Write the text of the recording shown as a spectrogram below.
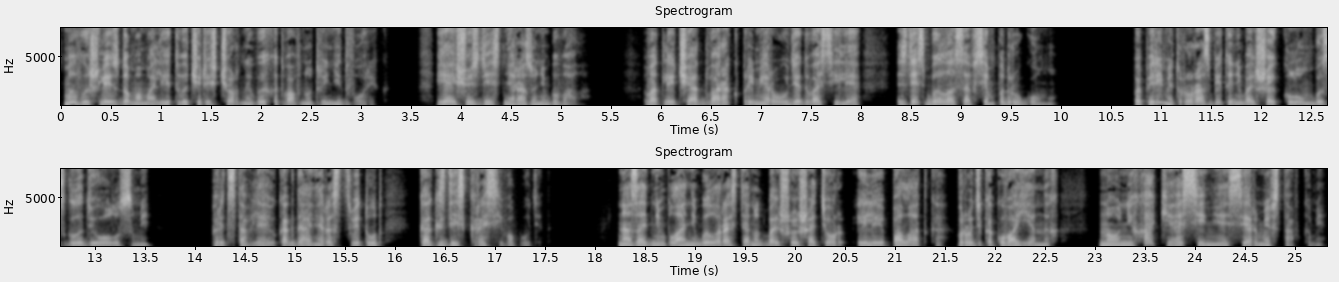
Мы вышли из дома молитвы через черный выход во внутренний дворик. Я еще здесь ни разу не бывала. В отличие от двора, к примеру, у деда Василия, здесь было совсем по-другому. По периметру разбиты небольшие клумбы с гладиолусами. Представляю, когда они расцветут, как здесь красиво будет. На заднем плане был растянут большой шатер или палатка, вроде как у военных, но не хаки, а синяя с серыми вставками.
